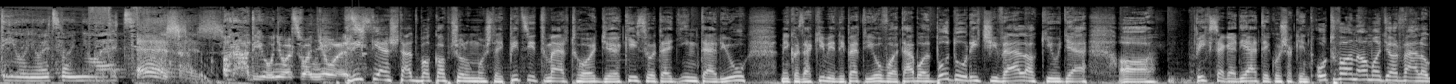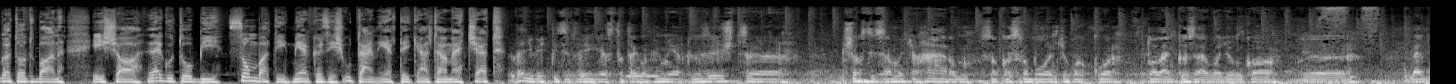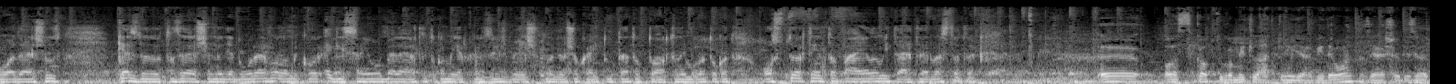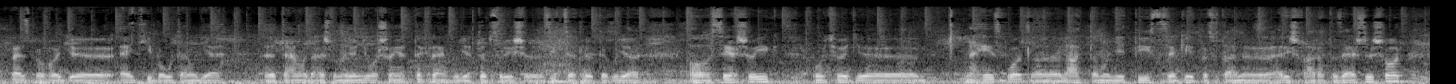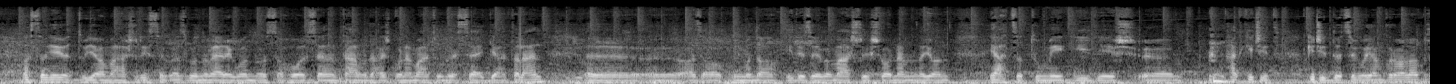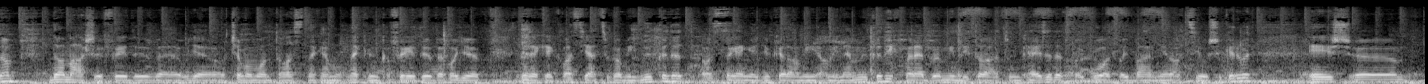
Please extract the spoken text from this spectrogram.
Rádió 88. Ez a Rádió 88. Krisztián Stadtba kapcsolunk most egy picit, mert hogy készült egy interjú, méghozzá Kivédi Peti jóvoltából Bodó Ricsivel, aki ugye a Fixeged játékosaként ott van a magyar válogatottban, és a legutóbbi szombati mérkőzés után értékelte a meccset. Vegyük egy picit végig ezt a tegnapi mérkőzést, és azt hiszem, hogy ha három szakaszra bontjuk, akkor talán közel vagyunk a megoldáshoz. Kezdődött az első negyed órával, amikor egészen jól beleálltatok a mérkőzésbe, és nagyon sokáig tudtátok tartani magatokat. Az történt a pályán, amit elterveztetek? Ö, azt kaptuk, amit láttunk ugye a videón az első 15 percben, hogy ö, egy hiba után ugye támadásban nagyon gyorsan jöttek ránk, ugye többször is ziccet lőttek ugye a szélsőik, úgyhogy nehéz volt, láttam, hogy egy 10-12 perc után el is fáradt az első sor. Aztán ugye jött ugye a második szak, azt gondolom erre gondolsz, ahol szerintem támadásban nem álltunk össze egyáltalán. Az a, úgymond a idézőben második sor nem nagyon játszottunk még így, és hát kicsit, kicsit döcög olyankor a labda, de a második fél időben ugye a Csema mondta azt nekem, nekünk a fél időben, hogy gyerekek azt játszuk, ami működött, azt megengedjük el, ami, ami nem működik, mert ebből mindig találtunk helyzetet, vagy volt, vagy bármilyen akció sikerült, és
